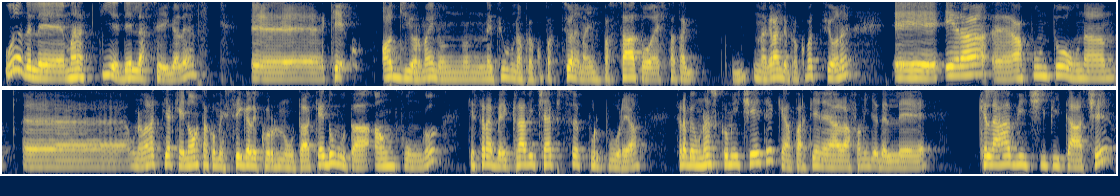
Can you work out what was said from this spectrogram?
Una delle malattie della segale, eh, che oggi ormai non, non è più una preoccupazione, ma in passato è stata una grande preoccupazione, e era eh, appunto una, eh, una malattia che è nota come segale cornuta, che è dovuta a un fungo che sarebbe il Claviceps purpurea. Sarebbe un ascomicete che appartiene alla famiglia delle clavicipitacee,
